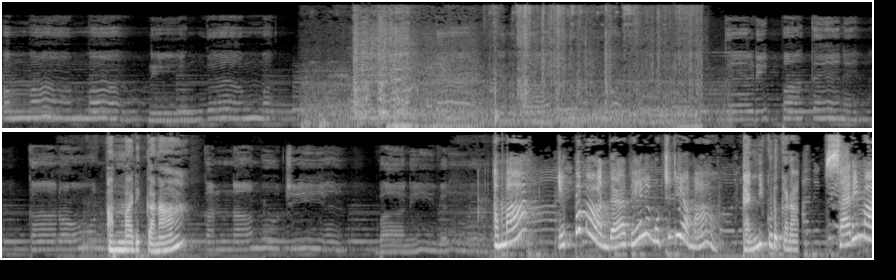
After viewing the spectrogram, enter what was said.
அம்மா அம்மா அம்மா அம்மாடி கண்ணாமூச்சிய அம்மா? எப்பமா வந்த? வேலை முடிச்சிட்டியாமா? தண்ணி கொடுக்கணும் சரிம்மா.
